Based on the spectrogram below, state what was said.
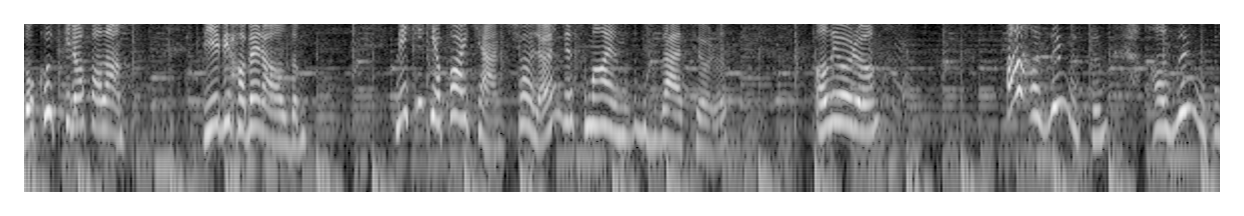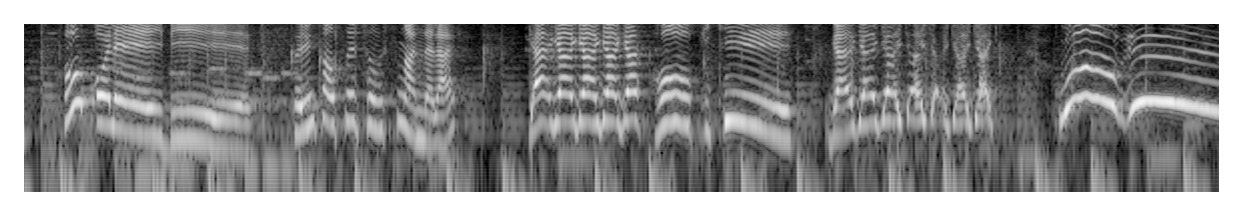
9 kilo falan diye bir haber aldım. Mekik yaparken şöyle önce smile'ımızı bir düzeltiyoruz. Alıyorum. Ah hazır mısın? Hazır mısın? Hop oley bir. Karın kasları çalışsın anneler. Gel gel gel gel gel. Hop iki. Gel gel gel gel gel gel gel. Wow üç.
